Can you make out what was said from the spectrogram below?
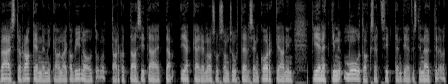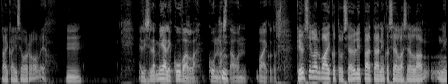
väestörakenne, mikä on aika vinoutunut, tarkoittaa sitä, että iäkkäiden osuus on suhteellisen korkea, niin pienetkin muutokset sitten tietysti näyttelevät aika isoa roolia. Mm. Eli sillä mielikuvalla kunnasta on vaikutusta. Kyllä sillä on vaikutus ja ylipäätään niin sellaisella niin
